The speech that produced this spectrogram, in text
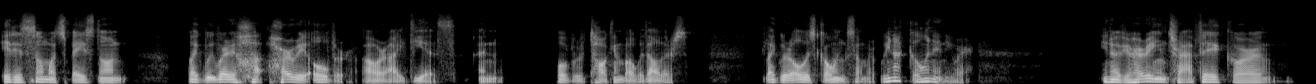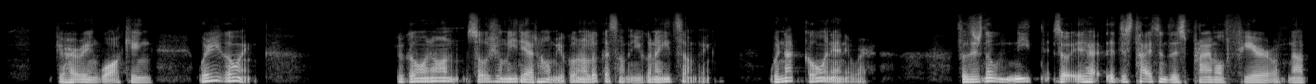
it is so much based on like we very hu- hurry over our ideas and what we're talking about with others. Like we're always going somewhere. We're not going anywhere. You know, if you're hurrying in traffic or if you're hurrying walking, where are you going? You're going on social media at home. You're going to look at something. You're going to eat something. We're not going anywhere. So there's no need. So it, it just ties into this primal fear of not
